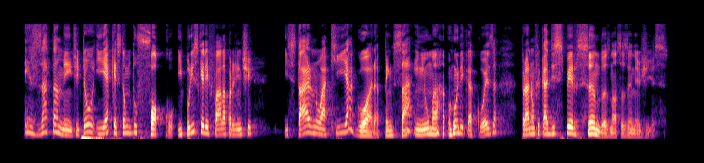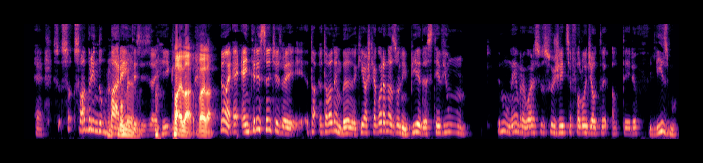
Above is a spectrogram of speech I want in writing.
Exatamente. Então, e é questão do foco. E por isso que ele fala pra gente estar no aqui e agora, pensar em uma única coisa para não ficar dispersando as nossas energias. É, só, só, abrindo um parênteses aí. Vai lá, vai lá. Não, é, é interessante isso aí. Eu tava lembrando aqui, acho que agora nas Olimpíadas teve um. Eu não lembro agora se o sujeito você falou de alter, alterofilismo.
